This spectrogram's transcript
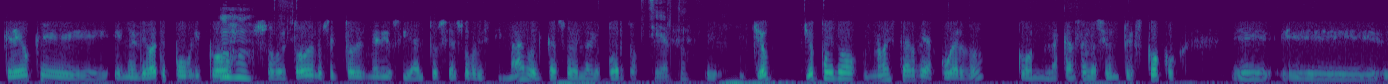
creo que en el debate público, sobre todo en los sectores medios y altos, se ha sobreestimado el caso del aeropuerto. Cierto. Eh, yo, yo puedo no estar de acuerdo con la cancelación de Texcoco, eh, eh,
